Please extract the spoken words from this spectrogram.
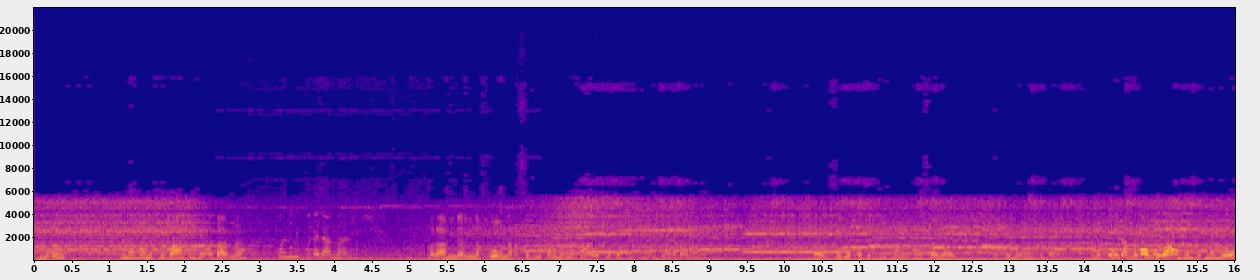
Ginoo, hinahanap mo ba ang ibong Adarna? Paano niyo po nalaman? Marami na rin akong nakasagutang mga tao at naghahanap ng ibong Adarna. Dahil sa iyong kabutihang asalay, tutulungan kita. Ano po dapat mo ba ang bundok na yun?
